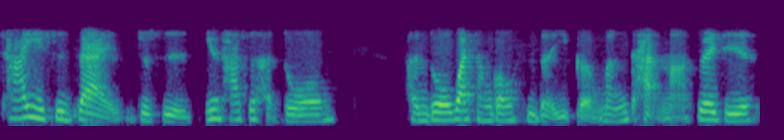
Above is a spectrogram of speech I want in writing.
差异是在就是因为它是很多很多外商公司的一个门槛嘛，所以其实。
